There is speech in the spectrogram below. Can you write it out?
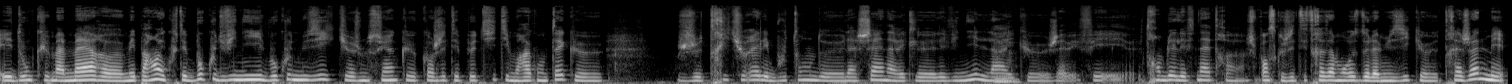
et donc ma mère, euh, mes parents écoutaient beaucoup de vinyle, beaucoup de musique. Je me souviens que quand j'étais petite, ils me racontaient que je triturais les boutons de la chaîne avec le- les vinyles là Mm. et que j'avais fait euh, trembler les fenêtres. Je pense que j'étais très amoureuse de la musique euh, très jeune, mais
